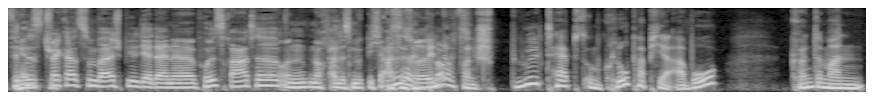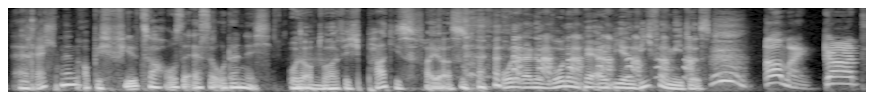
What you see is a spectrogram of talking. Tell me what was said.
Fitness-Tracker zum Beispiel, der deine Pulsrate und noch alles mögliche Aus andere. Der Verbindung lockt. von Spültabs und Klopapier-Abo könnte man errechnen, ob ich viel zu Hause esse oder nicht. Oder hm. ob du häufig Partys feierst. oder deine Wohnung per Airbnb vermietest. Oh mein Gott!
